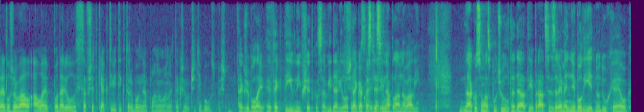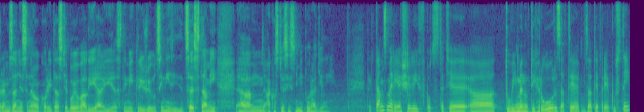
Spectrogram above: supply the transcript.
predlžoval, ale podarilo sa všetky aktivity, ktoré boli naplánované, takže určite bol úspešný. Takže bol aj efektívny, všetko sa vydarilo všetko tak, ako ste vydarilo. si naplánovali. No, ako som vás počul, teda tie práce zrejme neboli jednoduché. Okrem zaneseného korita ste bojovali aj s tými križujúcimi cestami. Um, ako ste si s nimi poradili? Tak tam sme riešili v podstate uh, tú výmenu tých rúr za tie, za tie priepusty.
